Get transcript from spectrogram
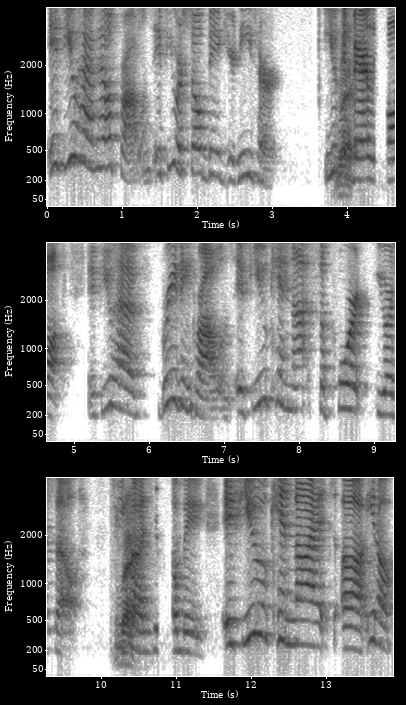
if you have health problems, if you are so big your knees hurt, you can Right. barely walk. If you have breathing problems, if you cannot support yourself, because right. you're so big. If you cannot, uh, you know,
